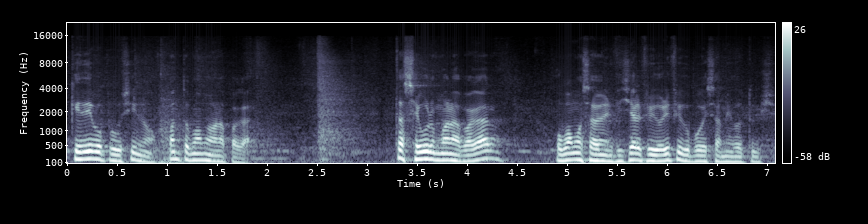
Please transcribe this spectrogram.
¿qué debo producir? No, ¿cuánto más me van a pagar? ¿Estás seguro que me van a pagar? ¿O vamos a beneficiar el frigorífico porque es amigo tuyo?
